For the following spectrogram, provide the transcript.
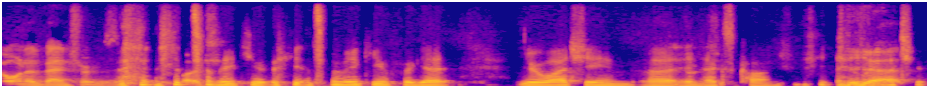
go on adventures. to make you to make you forget you're watching uh, an. You're Yeah. watching-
